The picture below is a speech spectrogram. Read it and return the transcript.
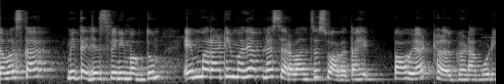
नमस्कार मी तेजस्विनी मगदुम. एम मराठीमध्ये आपल्या सर्वांचं स्वागत आहे. पाहुयात ठळक घडामोडी.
